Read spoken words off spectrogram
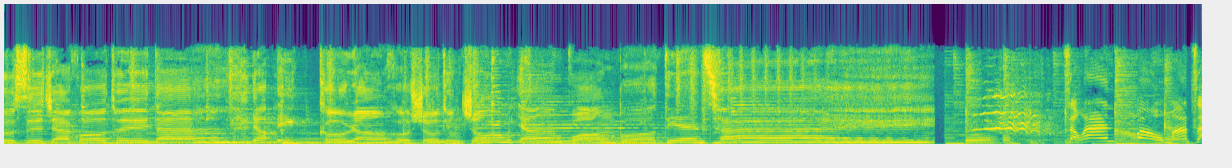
吐司加火腿蛋，咬一口，然后收听中央广播电台。早安，暴马仔。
